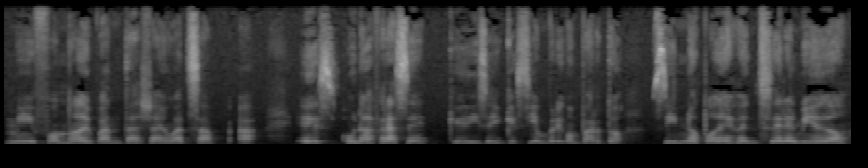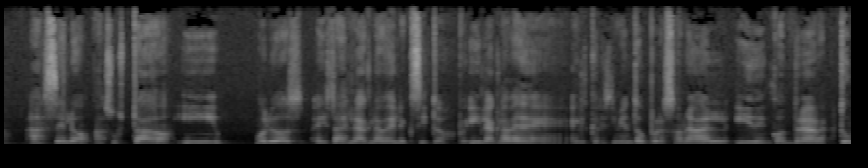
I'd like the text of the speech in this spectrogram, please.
Mi fondo de pantalla en WhatsApp ah, es una frase que dice y que siempre comparto, Si no podés vencer el miedo, hacelo asustado. Y Boludos, esta es la clave del éxito y la clave del crecimiento personal y de encontrar tu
